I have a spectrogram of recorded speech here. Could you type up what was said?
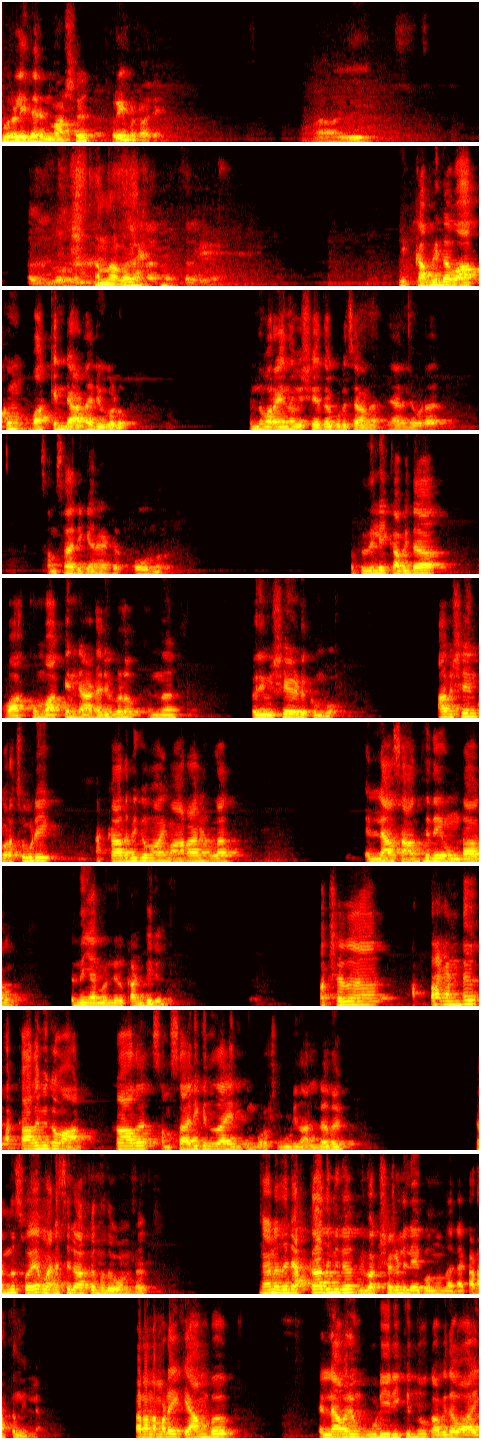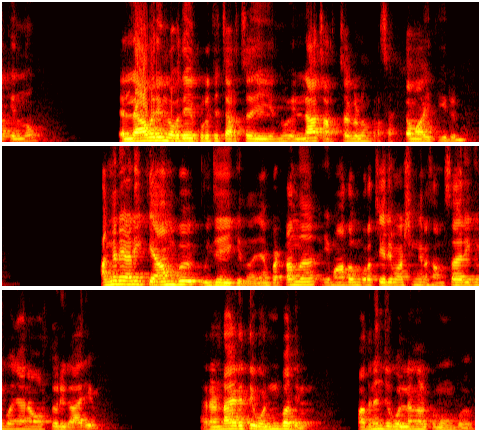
മുരളീധരൻ മാഷ് പ്രിയപ്പെട്ടവരെ. എന്നുള്ളത് ഈ കവിത വാക്കും വാക്കിന്റെ അടരുകളും എന്ന് പറയുന്ന വിഷയത്തെക്കുറിച്ചാണ് ഞാനിന്നിവിടെ സംസാരിക്കാനായിട്ട് പോകുന്നത്. ഇതിൽ ഈ കവിത വാക്കും വാക്കിന്റെ അടരുകളും എന്ന് ഒരു വിഷയം എടുക്കുമ്പോൾ ആ വിഷയം കുറച്ചുകൂടി അക്കാദമികമായി മാറാനുള്ള എല്ലാ സാധ്യതയും ഉണ്ടാകും. എന്ന് ഞാൻ മുന്നിൽ കണ്ടിരുന്നു. പക്ഷെ അത് അത്ര കണ്ട് അക്കാദമികമാക്കാതെ സംസാരിക്കുന്നതായിരിക്കും കുറച്ചുകൂടി നല്ലത് എന്ന് സ്വയം മനസ്സിലാക്കുന്നത് കൊണ്ട് ഞാൻ അതിന്റെ അക്കാദമിക വിവക്ഷകളിലേക്കൊന്നും തന്നെ കടക്കുന്നില്ല. കാരണം നമ്മുടെ ഈ ക്യാമ്പ് എല്ലാവരും കൂടിയിരിക്കുന്നു കവിത വായിക്കുന്നു എല്ലാവരും കവിതയെക്കുറിച്ച് ചർച്ച ചെയ്യുന്നു എല്ലാ ചർച്ചകളും പ്രസക്തമായി തീരുന്നു. അങ്ങനെയാണ് ഈ ക്യാമ്പ് വിജയിക്കുന്നത്. ഞാൻ പെട്ടെന്ന് ഈ മാധവം കുറച്ചേരി മാഷ് ഇങ്ങനെ സംസാരിക്കുമ്പോൾ ഞാൻ ഓർത്തൊരു കാര്യം. രണ്ടായിരത്തി ഒൻപതിൽ പതിനഞ്ച് കൊല്ലങ്ങൾക്ക് മുമ്പ്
